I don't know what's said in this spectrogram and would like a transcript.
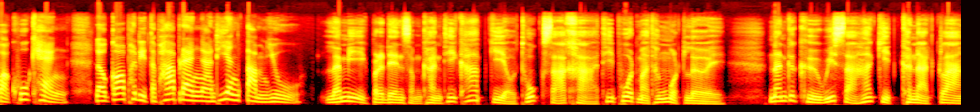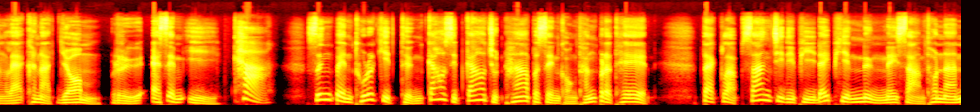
กว่าคู่แข่ง แล้วก็ผลิตภาพแรงงานที่ยังต่ำอยู่ และมีอีกประเด็นสำคัญที่คาบเกี่ยวทุกสาขาที่พูดมาทั้งหมดเลย นั่นก็คือวิสาหกิจขนาดกลางและขนาดย่อม หรือ SME ค่ะ ซึ่งเป็นธุรกิจถึง 99.5%ของทั้งประเทศ แต่กลับสร้าง GDP ได้เพียง 1 ใน 3 เท่านั้น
